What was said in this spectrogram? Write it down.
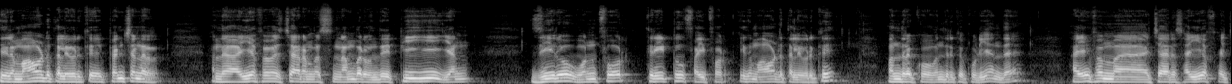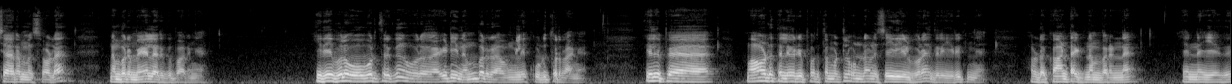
இதில் மாவட்ட தலைவருக்கு பென்ஷனர் அந்த ஐஎஃப்எஸ்ஆர்எம்எஸ் நம்பர் வந்து PEN zero one four three two five four இது மாவட்ட தலைவருக்கு வந்திருக்க வந்திருக்கக்கூடிய அந்த ஐஎஃப்எம் ஹெச்ஆர்எஸ் ஐஎஃப் ஹெச்ஆர்எம்எஸோட நம்பர் மேலே இருக்குது பாருங்கள் இதே போல் ஒவ்வொருத்தருக்கும் ஒரு ஐடி நம்பர் அவங்களே கொடுத்துட்றாங்க. இதில் இப்போ மாவட்ட தலைவரை பொறுத்த மட்டும் உண்டான செய்திகள் பூரா இதில் இருக்குங்க. அவரோட காண்டாக்ட் நம்பர் என்ன என்ன ஏது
